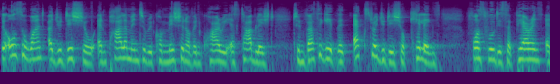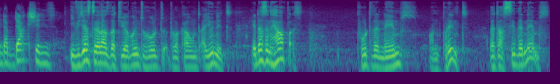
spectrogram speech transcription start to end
they also want a judicial and parliamentary commission of inquiry established to investigate the extrajudicial killings, forceful disappearance, and abductions. If you just tell us that you are going to hold to account a unit, it doesn't help us. Put the names on print. Let us see the names.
